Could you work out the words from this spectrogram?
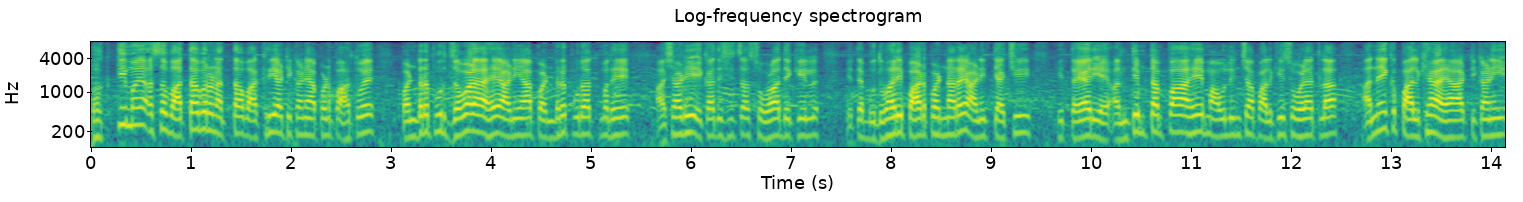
भक्तिमय असं वातावरण आत्ता वाखरी या ठिकाणी आपण पाहतोय. पंढरपूर जवळ आहे आणि या पंढरपुरात मध्ये आषाढी एकादशीचा सोहळा देखील येत्या बुधवारी पार पडणार आहे आणि त्याची ही तयारी आहे. अंतिम टप्पा आहे माऊलींच्या पालखी सोहळ्यातला. अनेक पालख्या ह्या ठिकाणी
